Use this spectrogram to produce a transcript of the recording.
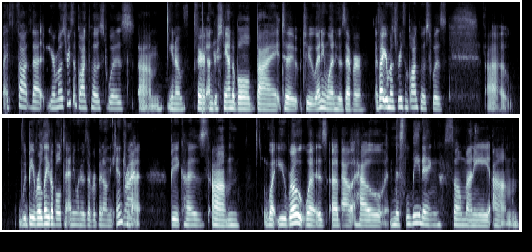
I thought that your most recent blog post was, um, you know, very understandable by to to anyone who's ever. I thought your most recent blog post was uh, would be relatable to anyone who's ever been on the internet right. because um, what you wrote was about how misleading so many um,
